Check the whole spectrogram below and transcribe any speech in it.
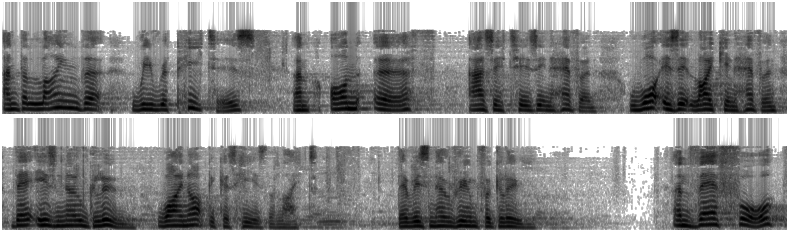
and the line that we repeat is, um, on earth as it is in heaven. What is it like in heaven? There is no gloom. Why not? Because He is the light. There is no room for gloom. And therefore,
